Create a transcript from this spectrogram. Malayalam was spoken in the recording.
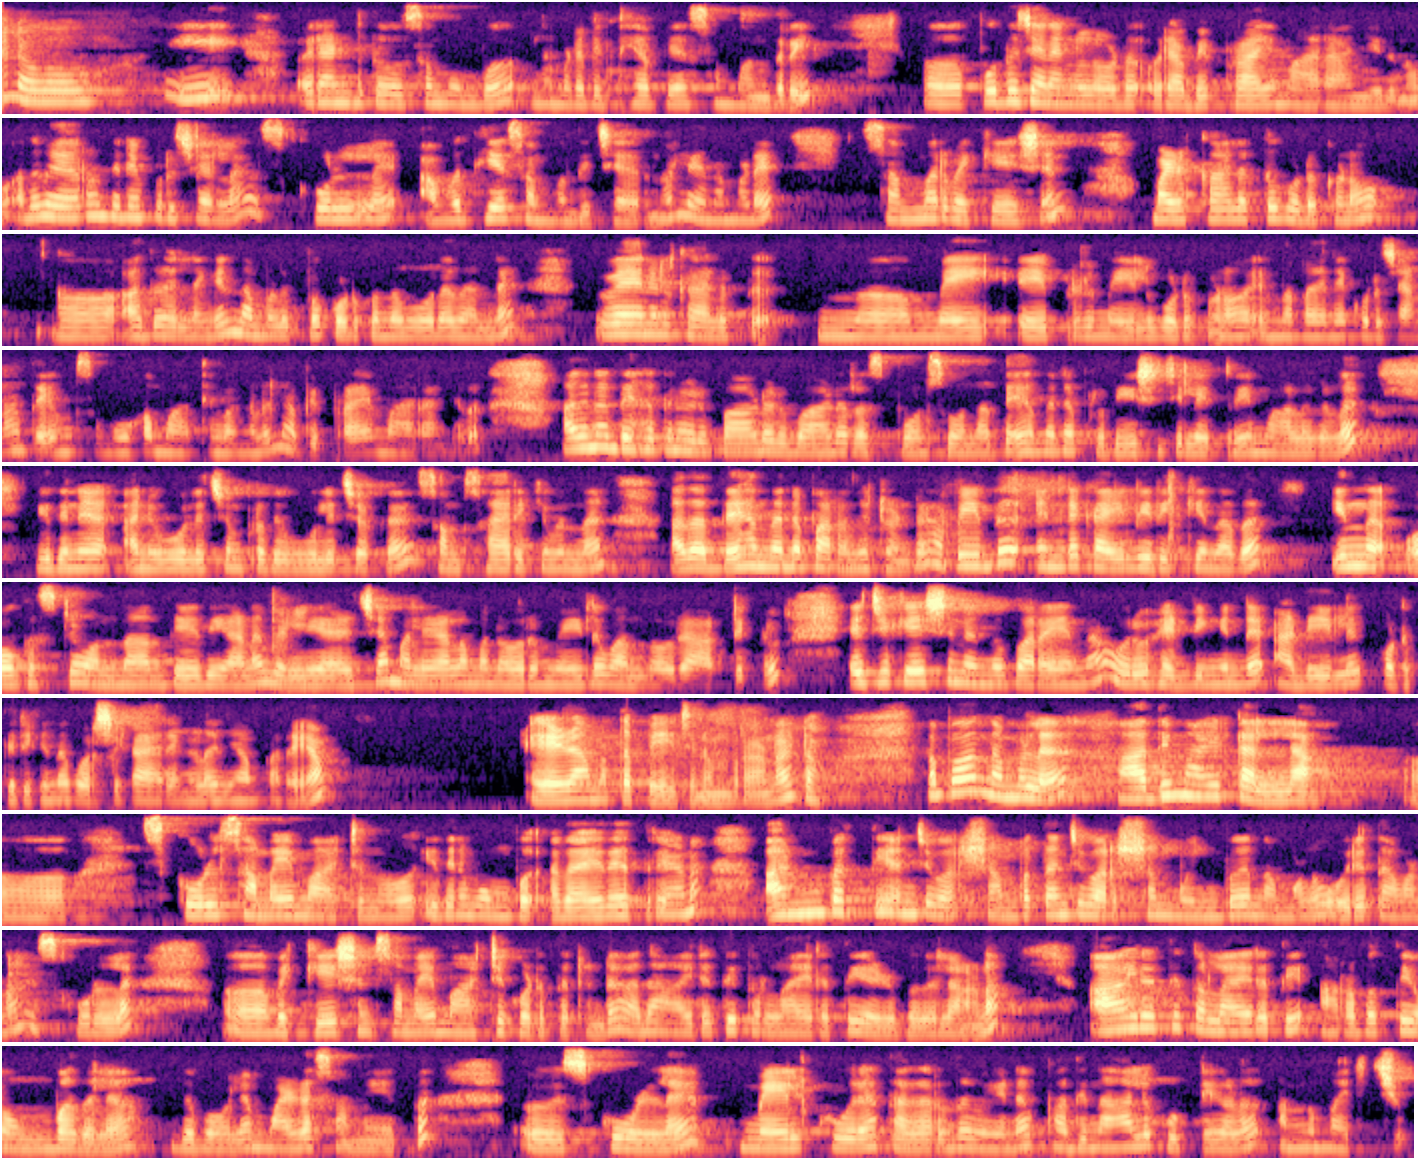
ഹലോ ഈ രണ്ട് ദിവസം മുമ്പ് നമ്മുടെ വിദ്യാഭ്യാസ മന്ത്രി പൊതുജനങ്ങളോട് ഒരു അഭിപ്രായം ആരാഞ്ഞിരുന്നു. അത് വേറെ ഒന്നിനെ കുറിച്ചല്ല സ്കൂളിലെ അവധിയെ സംബന്ധിച്ചായിരുന്നു അല്ലേ? നമ്മുടെ സമ്മർ വെക്കേഷൻ മഴക്കാലത്ത് കൊടുക്കണോ അത് അല്ലെങ്കിൽ നമ്മളിപ്പോൾ കൊടുക്കുന്ന പോലെ തന്നെ വേനൽക്കാലത്ത് മെയ് ഏപ്രിൽ മെയ്യിൽ കൊടുക്കണോ എന്നുള്ളതിനെ കുറിച്ചാണ് അദ്ദേഹം സമൂഹ മാധ്യമങ്ങളിൽ അഭിപ്രായം ആരാഞ്ഞത്. അതിന് അദ്ദേഹത്തിന് ഒരുപാട് ഒരുപാട് റെസ്പോൺസ് വന്നു. അദ്ദേഹം തന്നെ പ്രതീക്ഷിച്ചില്ല ഇത്രയും ആളുകൾ ഇതിനെ അനുകൂലിച്ചും പ്രതികൂലിച്ചൊക്കെ സംസാരിക്കുമെന്ന് അത് അദ്ദേഹം തന്നെ പറഞ്ഞിട്ടുണ്ട്. അപ്പോൾ ഇത് എന്റെ കയ്യിലിരിക്കുന്നത് ഇന്ന് ഓഗസ്റ്റ് ഒന്നാം തീയതിയാണ് വെള്ളിയാഴ്ച. മലയാള മനോരമയിൽ വന്ന ഒരു ആർട്ടിക്കിൾ എഡ്യൂക്കേഷൻ എന്ന് പറയുന്ന ഒരു ഹെഡിങ്ങിന്റെ അടിയിൽ കൊടുത്തിരിക്കുന്ന കുറച്ച് കാര്യങ്ങൾ ഞാൻ പറയാം. ഏഴാമത്തെ പേജ് നമ്പറാണ് കേട്ടോ. അപ്പോൾ നമ്മൾ ആദ്യമായിട്ടല്ല സ്കൂൾ സമയം മാറ്റുന്നത്. ഇതിനു മുമ്പ് അതായത് എത്രയാണ്? അൻപത്തി അഞ്ച് വർഷം അമ്പത്തഞ്ച് വർഷം മുൻപ് നമ്മൾ ഒരു തവണ സ്കൂളിലെ വെക്കേഷൻ സമയം മാറ്റി കൊടുത്തിട്ടുണ്ട്. അത് ആയിരത്തി തൊള്ളായിരത്തി എഴുപതിലാണ് ആയിരത്തി തൊള്ളായിരത്തി അറുപത്തി ഒമ്പതിൽ ഇതുപോലെ മഴ സമയത്ത് സ്കൂളിലെ മേൽക്കൂര തകർന്നു വീണ് പതിനാല് കുട്ടികൾ അന്ന് മരിച്ചു.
